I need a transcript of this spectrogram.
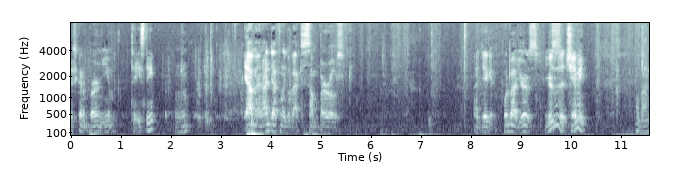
It's gonna burn you. Tasty. Mm-hmm. Yeah, man, I'd definitely go back to some burros. I dig it. What about yours? Yours is a chimney. Hold on.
